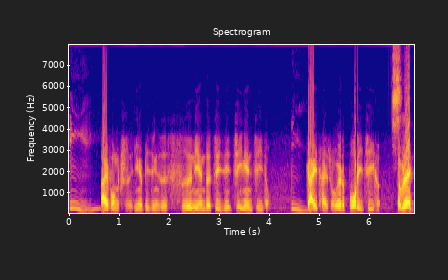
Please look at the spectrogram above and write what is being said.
嗯 iPhone 十因为毕竟是十年的纪念纪念机种，嗯，改采所谓的玻璃机壳，是对不对？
